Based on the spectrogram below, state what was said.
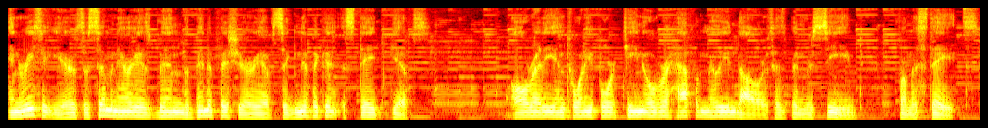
in recent years, the seminary has been the beneficiary of significant estate gifts. Already in 2014, over half a million dollars has been received from estates.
